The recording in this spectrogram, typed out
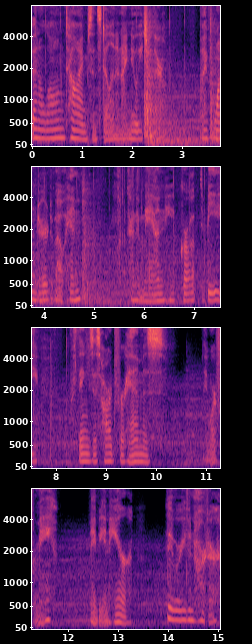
Been a long time since Dylan and I knew each other. I've wondered about him. What kind of man he'd grow up to be. Were things as hard for him as they were for me? Maybe in here, they were even harder.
